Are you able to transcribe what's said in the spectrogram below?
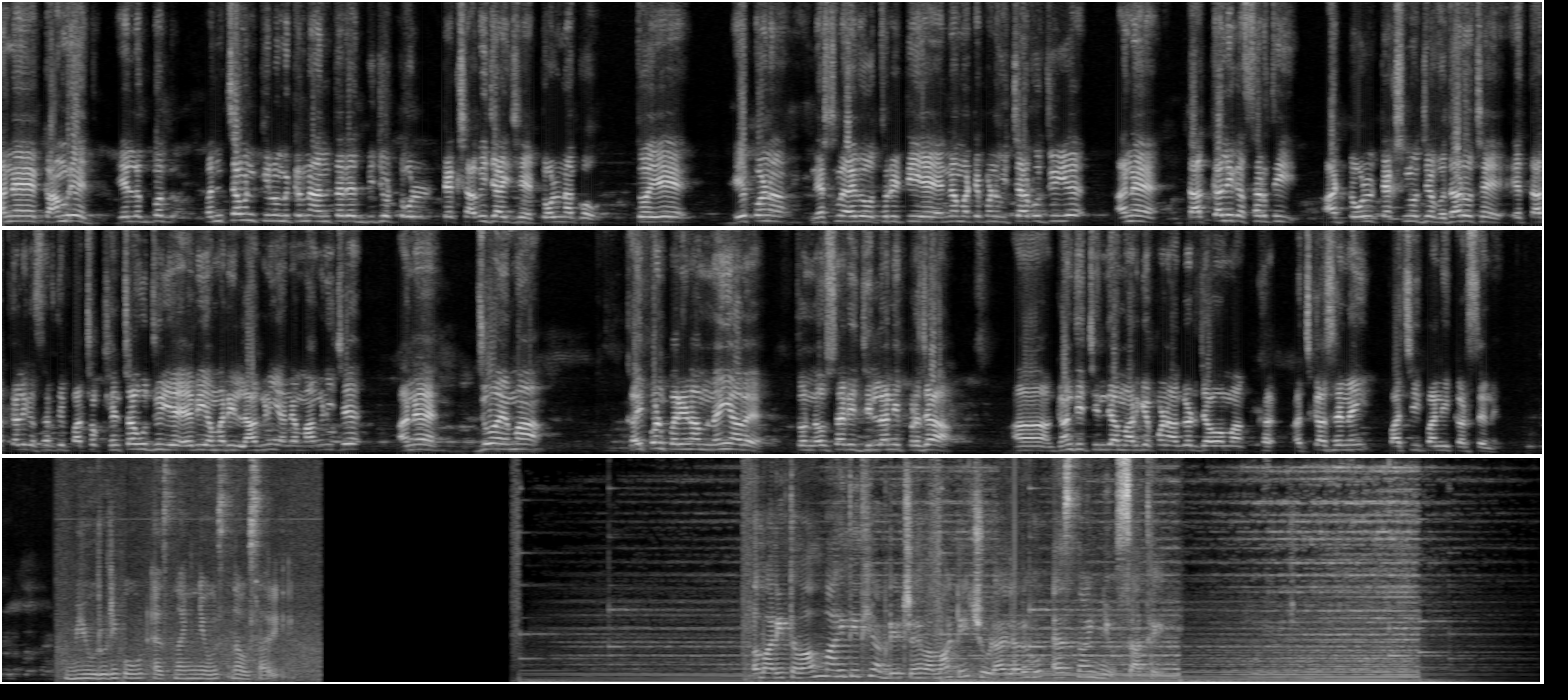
અને કામરેજ એ લગભગ પંચાવન કિલોમીટરના અંતરે જ બીજો ટોલ ટેક્સ આવી જાય છે, ટોલ નાકો. તો એ એ પણ નેશનલ હાઈવે ઓથોરિટીએ એના માટે પણ વિચારવું જોઈએ અને તાત્કાલિક અસરથી આ ટોલ ટેક્સનો જે વધારો છે એ તાત્કાલિક અસરથી પાછો ખેંચાવવું જોઈએ એવી અમારી લાગણી અને માંગણી છે. અને જો એમાં કંઈ પણ પરિણામ નહીં આવે તો નવસારી જિલ્લાની પ્રજા ગાંધી ચિંધ્યા માર્ગે પણ આગળ જવામાં અચકાશે નહીં, પાછી પાની કરશે નહીં. Bureau report S nine news Navsari. અમારી તમામ માહિતીથી અપડેટ રહેવા માટે જોડાયેલા રહો એસ નાઇન ન્યૂઝ સાથે.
